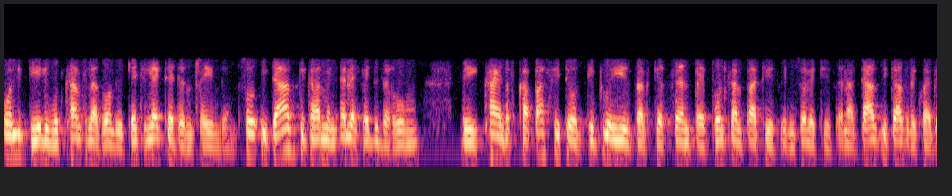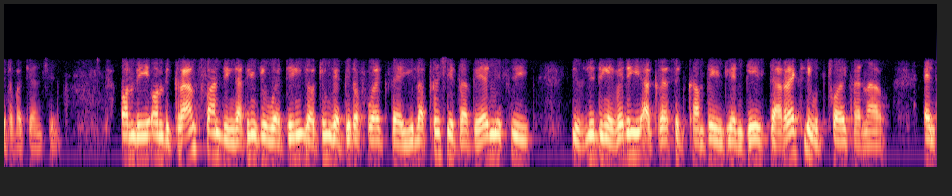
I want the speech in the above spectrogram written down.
only deal with councillors once they get elected and train them. So it does become an elephant in the room, the kind of capacity of deployees that get sent by political parties in municipalities, and it does, it does require a bit of attention. On the on the grants funding, I think you were doing, you're doing a bit of work there. You'll appreciate that the MEC is leading a very aggressive campaign to engage directly with Troika now and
